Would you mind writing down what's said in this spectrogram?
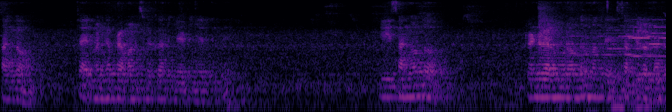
సంఘం చైర్మన్గా ప్రమాణ స్వీకారం చేయడం జరిగింది. ఈ సంఘంలో రెండు వేల మూడు వందల మంది సభ్యులు ఉన్నారు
